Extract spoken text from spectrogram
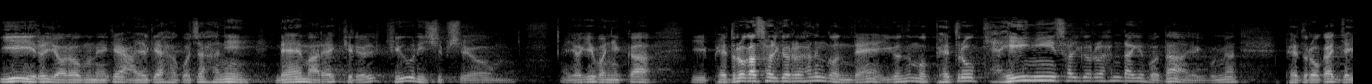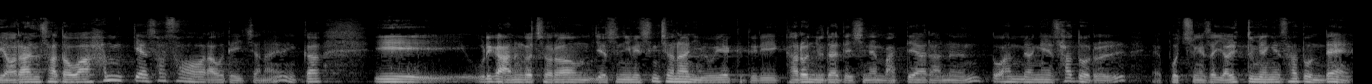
이 일을 여러분에게 알게 하고자 하니 내 말에 귀를 기울이십시오. 여기 보니까 이 베드로가 설교를 하는 건데 이것은 뭐 베드로 개인이 설교를 한다기보다 여기 보면 베드로가 이제 열한 사도와 함께 서서라고 돼 있잖아요. 그러니까 이 우리가 아는 것처럼 예수님이 승천한 이후에 그들이 가론 유다 대신에 마띠아라는 또 한 명의 사도를 보충해서 12명의 사도인데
